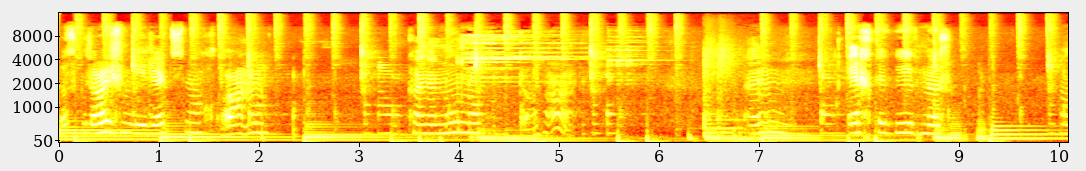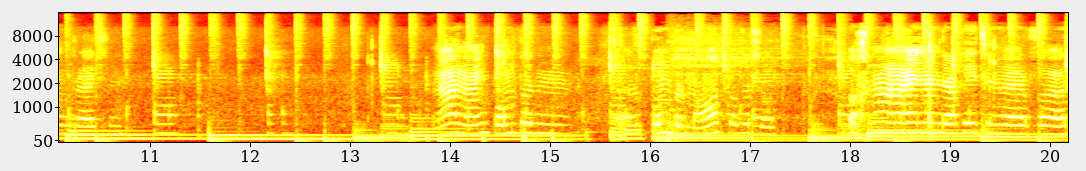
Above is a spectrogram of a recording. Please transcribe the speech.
was greifen wir jetzt noch an? Können nur noch ähm, echte Gegner angreifen. Nein, nein, Bombern, äh, Bombermat oder so. Och nee, een Raketenwerfer.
